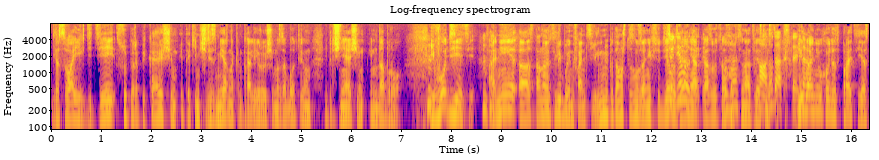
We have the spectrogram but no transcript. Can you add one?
для своих детей суперопекающим и таким чрезмерно контролирующим и заботливым и причиняющим им добро. Его дети, они э, становятся либо инфантильными, потому что ну, за них все делают, делают, и они и- отказываются от Ага. собственной ответственности. А, ну да, кстати, либо да. они уходят в протест.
